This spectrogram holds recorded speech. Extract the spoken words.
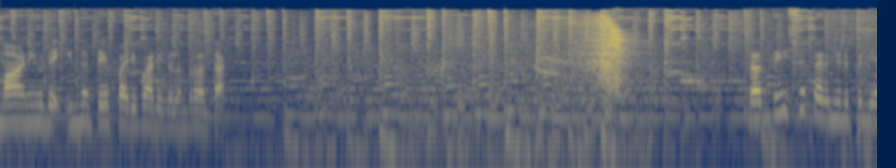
മാണിയുടെ ഇന്നത്തെ പരിപാടികളും റദ്ദാക്കി. തദ്ദേശ തെരഞ്ഞെടുപ്പിന്റെ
